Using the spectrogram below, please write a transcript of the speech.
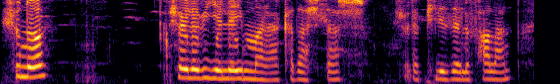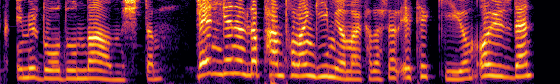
Şunu şöyle bir yeleğim var arkadaşlar. Şöyle plizeli falan. Emir doğduğunda almıştım. Ben genelde pantolon giymiyorum arkadaşlar. Etek giyiyorum. O yüzden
